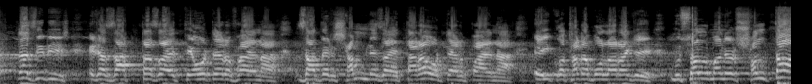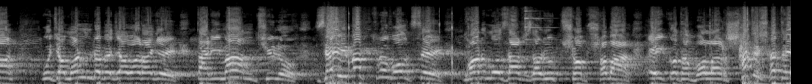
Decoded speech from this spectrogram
একটা জিনিস, এটা যারটা যায় তেও টের পায় না, যাদের সামনে যায় তারাও টের পায় না। এই কথাটা বলার আগে মুসলমানের সন্তান পূজা মণ্ডপে যাওয়ার আগে তার ইমান ছিল, যেই মাত্র বলছে, ধর্ম যার যার উৎসব সবার, এই কথা বলার সাথে সাথে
